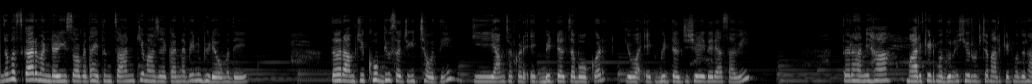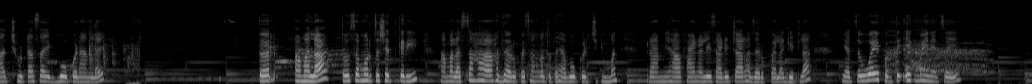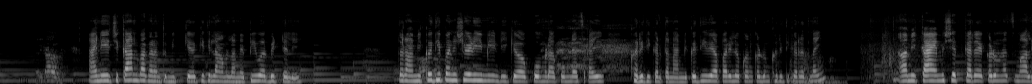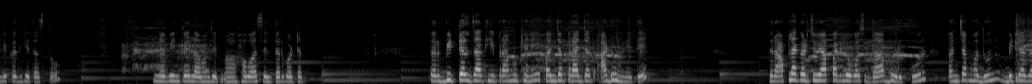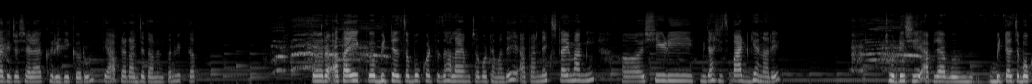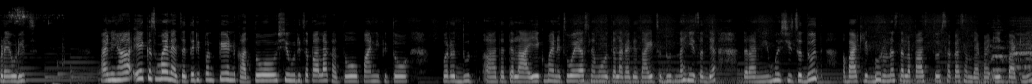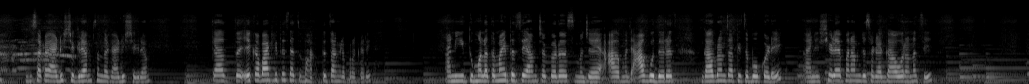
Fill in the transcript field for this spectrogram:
नमस्कार मंडळी स्वागत आहे तुमचं आणखी माझ्या एका नवीन व्हिडिओमध्ये. तर आमची खूप दिवसाची इच्छा होती की आमच्याकडे एक बिट्टलचा बोकड किंवा एक बिट्टलची शेळी तरी असावी. तर आम्ही हा मार्केटमधून शिरूरच्या मार्केटमधून हा छोटासा एक बोकड आणला आहे तर आम्हाला तो समोरचा शेतकरी आम्हाला सहा हजार रुपये सांगत होता ह्या बोकडची किंमत. तर आम्ही हा फायनली साडेचार हजार रुपयाला घेतला. याचं वय फक्त एक महिन्याचं आहे. आणि याची कान बघा ना तुम्ही किती लांब लांब आहे प्युअर बिट्टल आहे. तर आम्ही कधी पण शेळी मेंढी किंवा कोंबडा कोंबड्याचं काही खरेदी करताना आम्ही कधी व्यापारी लोकांकडून खरेदी करत नाही. आम्ही कायम शेतकऱ्याकडूनच माल विकत घेत असतो. नवीन कैला म्हणजे हवं असेल तर गोठ्यात. तर बिट्टल जात ही प्रामुख्याने पंजाब राज्यात आढळून येते. तर आपल्याकडचे व्यापारी लोकसुद्धा भरपूर पंजाबमधून बिट्या जातीच्या शेळ्या खरेदी करून ते आपल्या राज्यात आणून पण विकतात. तर आता एक बिट्टलचा बोकड तर झाला आहे आमच्या गोठ्यामध्ये. आता नेक्स्ट टाईम आम्ही शिडी म्हणजे अशीच पाठ घेणार आहे. छोटीशी आपल्या बिट्टलच्या बोकड्या एवढीच. आणि हा एकच महिन्याचा आहे तरी पण पेंड खातो शिवरीचा पाला खातो पाणी पितो. परत दूध आता त्याला एक महिन्याचं वय असल्यामुळे त्याला काय त्याचं आईचं दूध नाही आहे सध्या. तर आम्ही म्हशीचं दूध बाटलीत भरूनच त्याला पाचतो सकाळ संध्याकाळ एक बाटली म्हणजे सकाळी अडीचशे ग्रॅम संध्याकाळी अडीचशे ग्रॅम. त्यात एका बाटलीतच त्याचं भागतं चांगल्या प्रकारे. आणि तुम्हाला तर माहीतच आहे आमच्याकडंच म्हणजे आ म्हणजे अगोदरच गावरान जातीचं बोकड आहे. आणि शेळ्या पण आमच्या सगळ्या गावरानच आहे.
